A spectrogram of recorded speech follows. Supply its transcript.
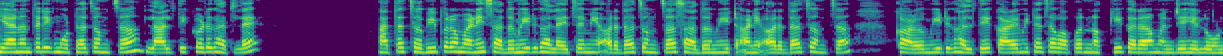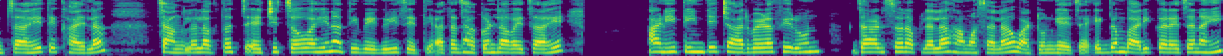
यानंतर एक मोठा चमचा लाल तिखट घातलाय. आता चवीप्रमाणे साधं मीठ घालायचं मी अर्धा चमचा साधं मीठ आणि अर्धा चमचा काळं मीठ घालते. काळ्या मिठाचा वापर नक्की करा. म्हणजे हे लोणचं आहे ते खायला चांगलं लागतं. याची चव आहे ना ती वेगळीच येते. आता झाकण लावायचं आहे आणि तीन ते चार वेळा फिरून जाडसर आपल्याला हा मसाला वाटून घ्यायचा आहे. एकदम बारीक करायचा नाही.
